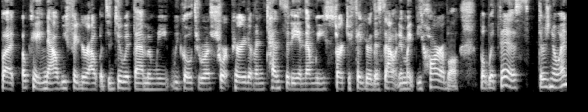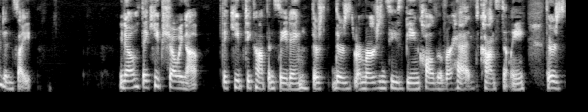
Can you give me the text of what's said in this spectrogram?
But okay, now we figure out what to do with them and we, we go through a short period of intensity and then we start to figure this out and it might be horrible. But with this, there's no end in sight. You know, they keep showing up they keep decompensating. There's there's emergencies being called overhead constantly. There's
